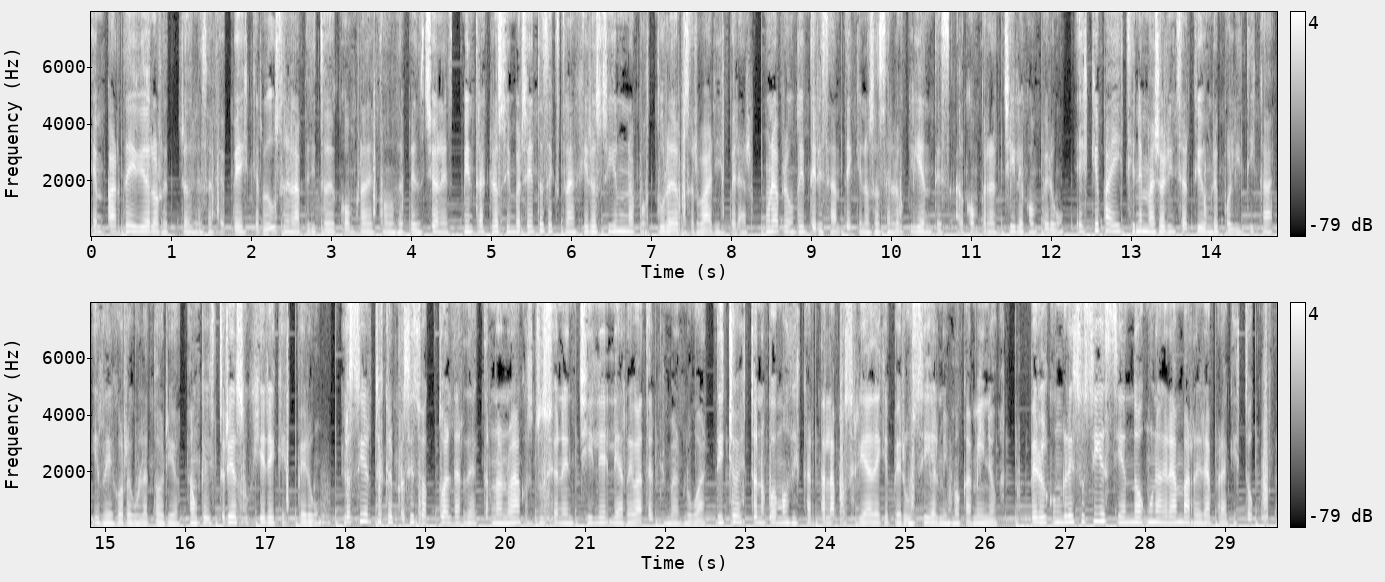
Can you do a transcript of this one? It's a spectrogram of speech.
en parte debido a los retiros de las AFPs que reducen el apetito de compra de fondos de pensiones, mientras que los inversionistas extranjeros siguen una postura de observar y esperar. Una pregunta interesante que nos hacen los clientes al comparar Chile con Perú es qué país tiene mayor incertidumbre política y riesgo regulatorio, aunque la historia sugiere que es Perú. Lo cierto es que el proceso actual de redactar una nueva constitución en Chile le arrebata el primer lugar. Dicho esto, no podemos descartar la posibilidad de que Perú siga el mismo camino, pero el Congreso sigue siendo una gran barrera para que esto ocurra.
